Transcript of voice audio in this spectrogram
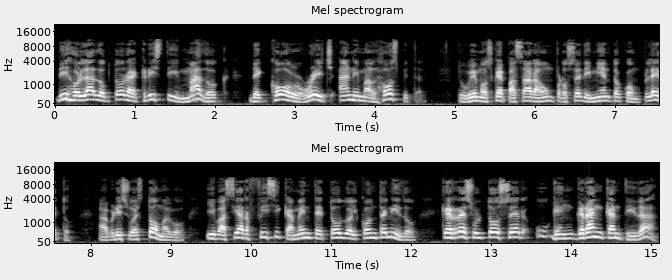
dijo la doctora Christy Maddock de Cold Ridge Animal Hospital. Tuvimos que pasar a un procedimiento completo, abrir su estómago y vaciar físicamente todo el contenido, que resultó ser en gran cantidad.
